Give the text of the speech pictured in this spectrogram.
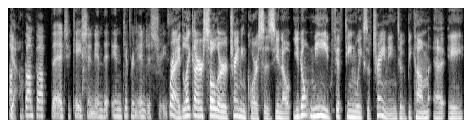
uh, Yeah. bump up the education in the in different industries. Right, like our solar training courses, you know, you don't need 15 weeks of training to become a, a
